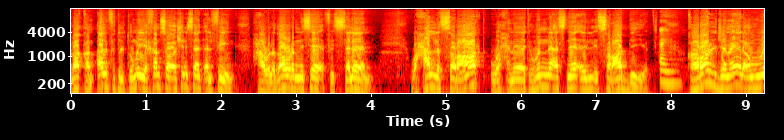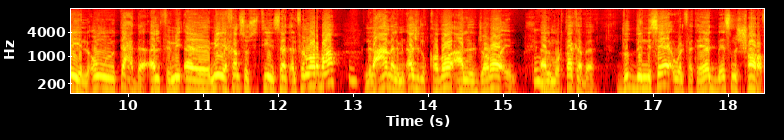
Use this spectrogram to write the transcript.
رقم 1325 سنة 2000 حول دور النساء في السلام وحل الصراعات وحمايتهن أثناء الصراعات دي. أيوه. قرار الجمعية العمومية للامم المتحده 1165 سنة 2004 للعمل من أجل القضاء على الجرائم المرتكبة ضد النساء والفتيات باسم الشرف.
